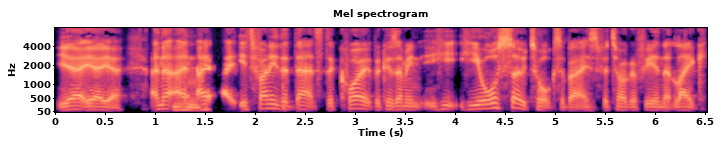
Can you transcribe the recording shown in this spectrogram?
Yeah, yeah, yeah. And mm. I, I, it's funny that that's the quote because I mean, he he also talks about his photography and that like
